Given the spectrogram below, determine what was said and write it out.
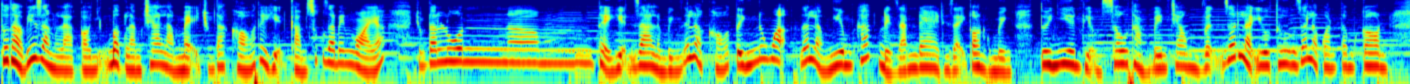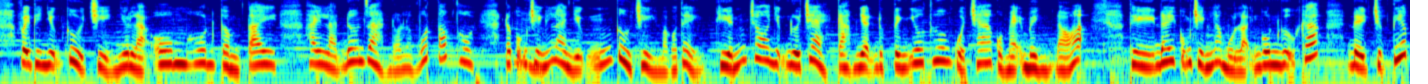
Tôi thảo biết rằng là có những bậc làm cha làm mẹ chúng ta khó thể hiện cảm xúc ra bên ngoài á, chúng ta luôn à, thể hiện ra là mình rất là khó tính đúng không ạ, rất là nghiêm khắc để gian đe để dạy con của mình. Tuy nhiên thì ở sâu thẳm bên trong vẫn rất là yêu thương rất là quan tâm con. Vậy thì những cử chỉ như là ôm hôn cầm tay hay là đơn giản đó là vuốt tóc thôi. Đó cũng ừ. chính là những cử chỉ mà có thể khiến cho những đứa trẻ cảm nhận được tình yêu thương của cha của mẹ mình đó thì đây cũng chính là một loại ngôn ngữ khác để trực tiếp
